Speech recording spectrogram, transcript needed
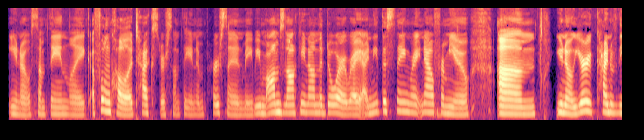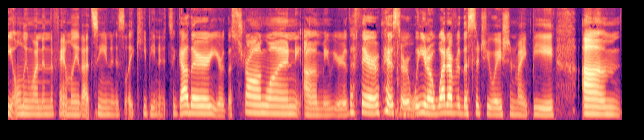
you know, something like a phone call, a text, or something in person. Maybe mom's knocking on the door, right? I need this thing right now from you. Um, you know, you're kind of the only one in the family that's seen as like keeping it together. You're the strong one. Um, maybe you're the therapist, or you know, whatever the situation might be. Um,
